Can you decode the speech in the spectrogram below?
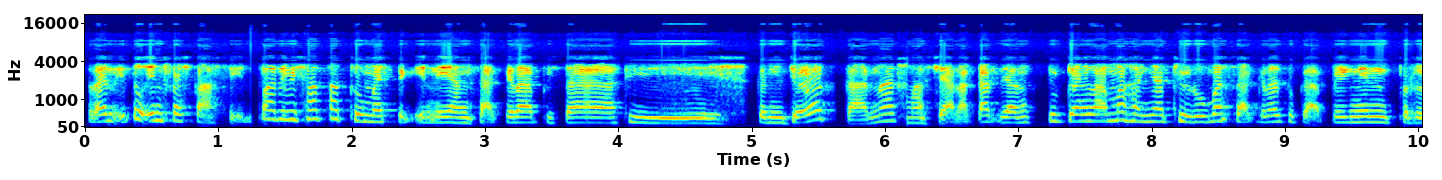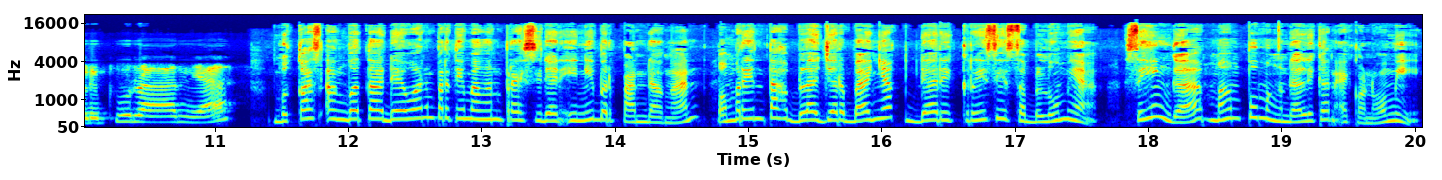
Selain itu investasi. Pariwisata domestik ini yang saya kira bisa digenjot karena masyarakat yang sudah lama hanya di rumah saya kira juga ingin berliburan ya. Bekas anggota Dewan Pertimbangan Presiden ini berpandangan pemerintah belajar banyak dari krisis sebelumnya, sehingga mampu mengendalikan ekonomi.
